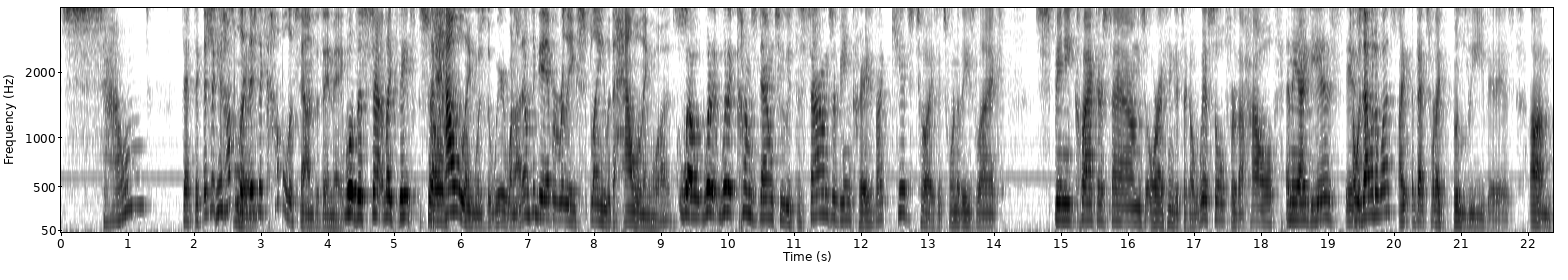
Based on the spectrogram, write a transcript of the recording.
sound that the There's a kids couple make. of there's a couple of sounds that they make. well the sound like they've so the howling was the weird one. I don't think they ever really explained what the howling was. well what it, what it comes down to is the sounds are being created by kids toys it's one of these like spinny clacker sounds or i think it's like a whistle for the howl and the idea is, is oh, was that what it was? I, that's what I believe it is. Um,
